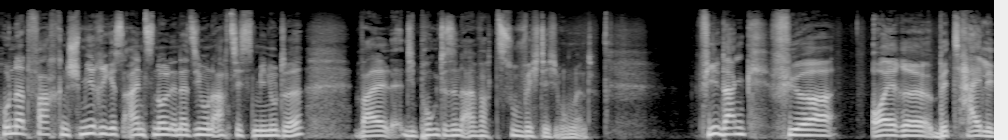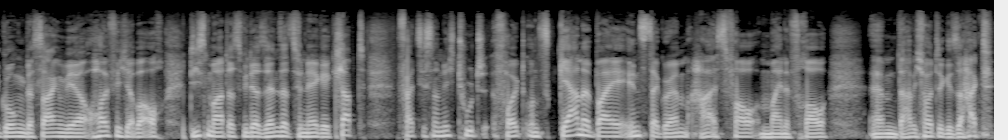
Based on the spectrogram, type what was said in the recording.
hundertfach ein schmieriges 1-0 in der 87. Minute, weil die Punkte sind einfach zu wichtig im Moment. Vielen Dank für eure Beteiligung. Das sagen wir häufig, aber auch diesmal hat das wieder sensationell geklappt. Falls ihr es noch nicht tut, folgt uns gerne bei Instagram, HSV meine Frau. Ähm, da habe ich heute gesagt,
